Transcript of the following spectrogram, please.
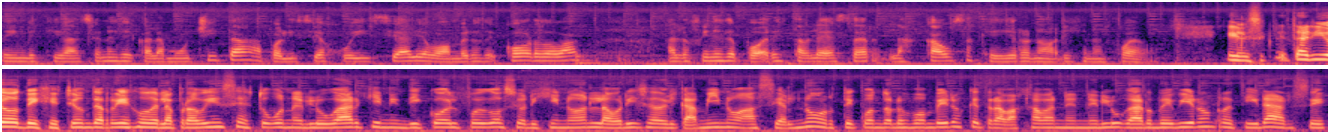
investigaciones de Calamuchita, a Policía Judicial y a Bomberos de Córdoba, a los fines de poder establecer las causas que dieron origen al fuego. El secretario de Gestión de Riesgo de la provincia estuvo en el lugar quien indicó el fuego se originó en la orilla del camino hacia el norte cuando los bomberos que trabajaban en el lugar debieron retirarse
